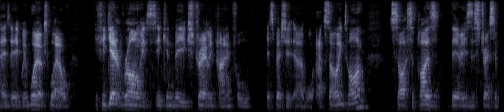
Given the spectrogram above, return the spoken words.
it, it, works well. If you get it wrong, it's it can be extremely painful, especially uh, at sowing time. So I suppose there is the stress of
